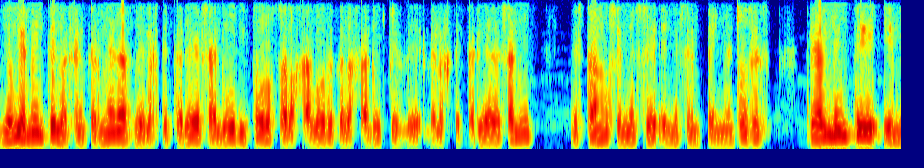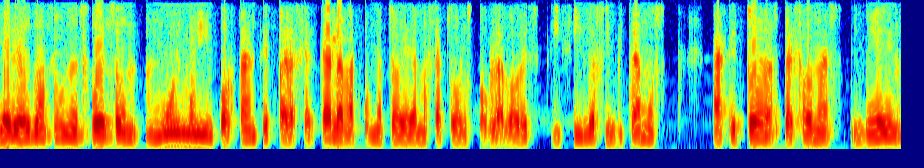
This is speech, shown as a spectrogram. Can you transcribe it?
y obviamente las enfermeras de la Secretaría de Salud y todos los trabajadores de la salud que de, de la Secretaría de Salud estamos en ese en ese empeño. Entonces, realmente el día de hoy vamos a hacer un esfuerzo muy muy importante para acercar la vacuna todavía más a todos los pobladores y sí los invitamos a que todas las personas de,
